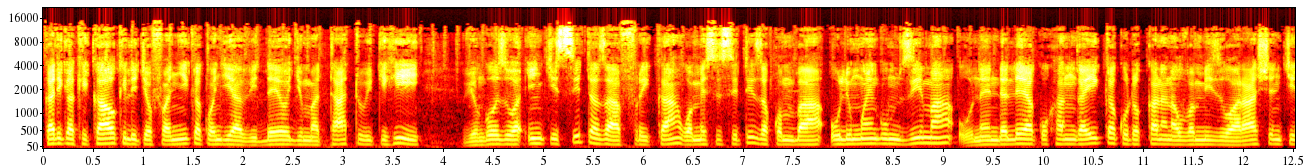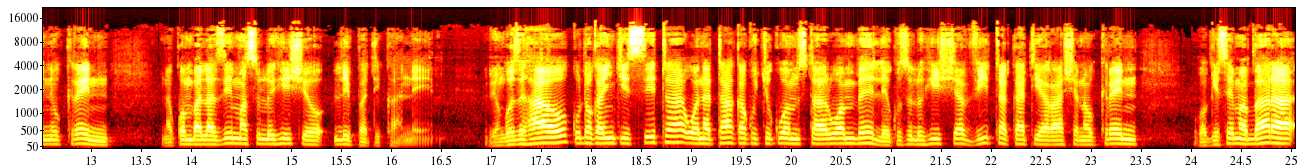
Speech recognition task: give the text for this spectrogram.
Katika kikao kilichofanyika kwa njia ya video Jumatatu wiki hii, viongozi wa nchi sita za Afrika wamesisitiza kwamba ulimwengu mzima unaendelea kuhangaika kutokana na uvamizi wa Russia nchini Ukraine na kwamba lazima suluhisho lipatikane. Viongozi hao kutoka nchi sita wanataka kuchukua mstari wa mbele kusuluhisha vita kati ya Russia na Ukraine, wakisema bara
